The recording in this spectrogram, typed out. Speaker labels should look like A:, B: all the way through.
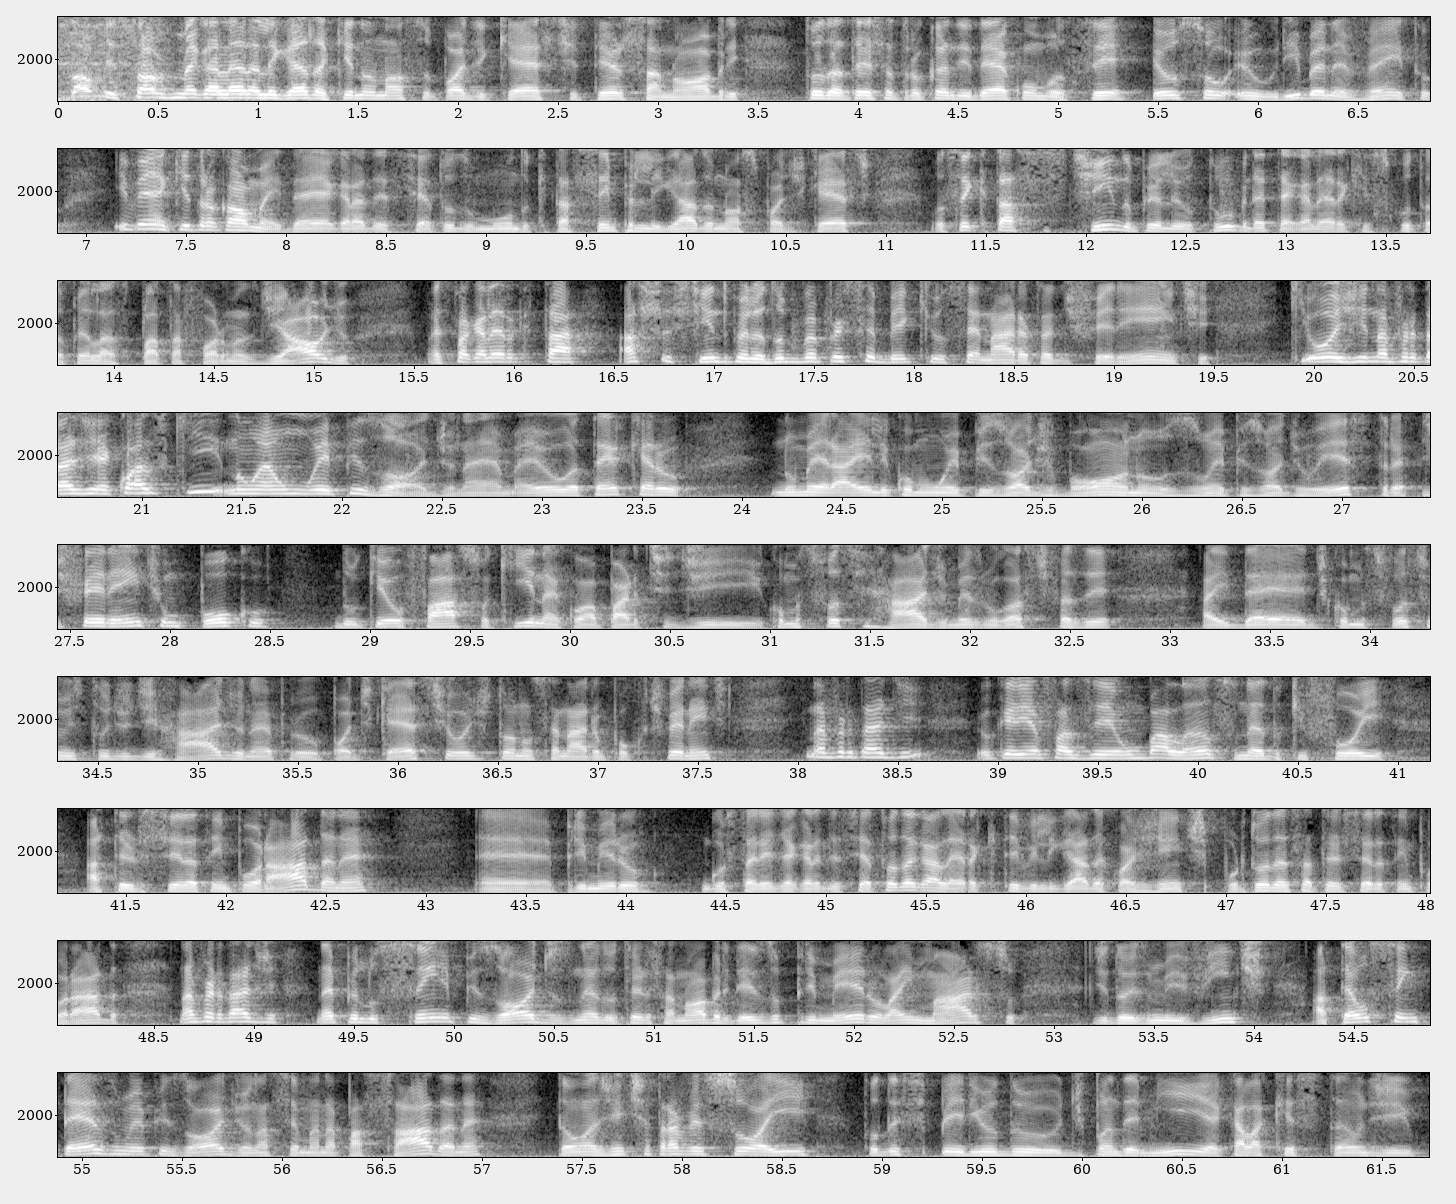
A: Salve, salve, minha galera ligada aqui no nosso podcast Terça Nobre. Toda terça trocando ideia com você. Eu sou Euri Benevento e venho aqui trocar uma ideia, agradecer a todo mundo que está sempre ligado no nosso podcast. Você que está assistindo pelo YouTube, né? Tem a galera que escuta pelas plataformas de áudio, mas pra galera que está assistindo pelo YouTube vai perceber que o cenário tá diferente, que hoje, na verdade, é quase que não é um episódio, né? Eu até quero numerar ele como um episódio bônus, um episódio extra, diferente um pouco do que eu faço aqui, né, com a parte de como se fosse rádio mesmo. Eu gosto de fazer a ideia de como se fosse um estúdio de rádio, né, para o podcast. Hoje estou num cenário um pouco diferente. Na verdade, eu queria fazer um balanço, né, do que foi a terceira temporada, né. É, primeiro Gostaria de agradecer a toda a galera que teve ligada com a gente por toda essa terceira temporada. Na verdade, né, pelos 100 episódios né, do Terça Nobre, desde o primeiro, lá em março de 2020, até o centésimo episódio na semana passada, né? Então a gente atravessou aí todo esse período de pandemia, aquela questão de,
